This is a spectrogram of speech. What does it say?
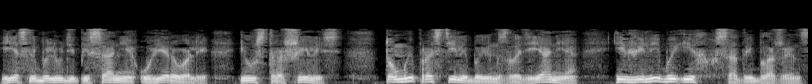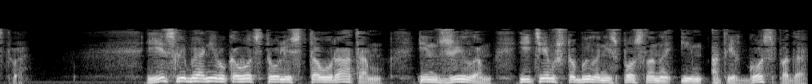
Если бы люди Писания уверовали и устрашились, то мы простили бы им злодеяния и ввели бы их в сады блаженства. Если бы они руководствовались Тауратом, Инджилом и тем, что было неспослано им от их Господа,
